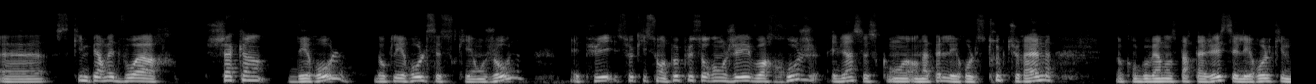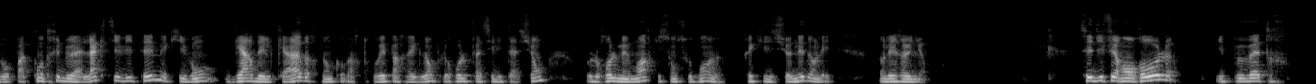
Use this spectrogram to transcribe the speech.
euh, ce qui me permet de voir chacun des rôles. Donc les rôles, c'est ce qui est en jaune, et puis ceux qui sont un peu plus orangés, voire rouges, eh c'est ce qu'on appelle les rôles structurels. Donc en gouvernance partagée, c'est les rôles qui ne vont pas contribuer à l'activité, mais qui vont garder le cadre. Donc on va retrouver par exemple le rôle facilitation ou le rôle mémoire qui sont souvent euh, réquisitionnés dans les, dans les réunions. Ces différents rôles, ils peuvent être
